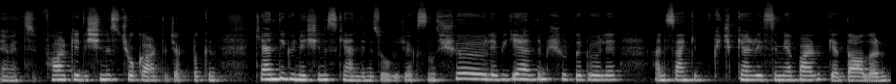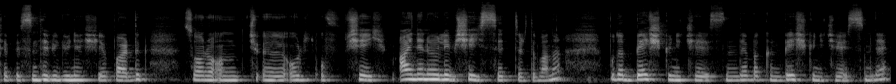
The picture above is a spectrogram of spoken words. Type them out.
Evet, fark edişiniz çok artacak. Bakın, kendi güneşiniz kendiniz olacaksınız. Şöyle bir geldim, şurada böyle hani sanki küçükken resim yapardık ya dağların tepesinde bir güneş yapardık. Sonra onu o, o şey aynen öyle bir şey hissettirdi bana. Bu da 5 gün içerisinde bakın 5 gün içerisinde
